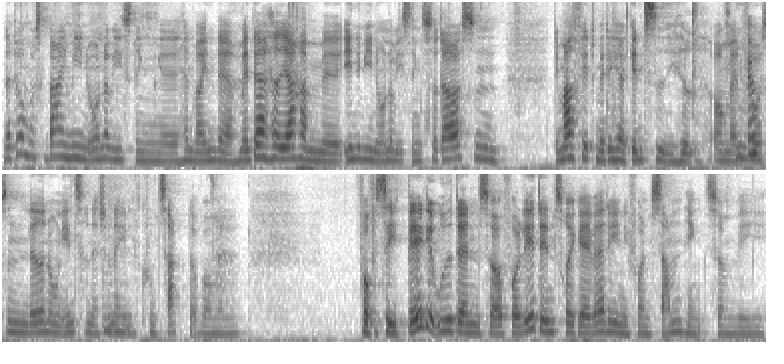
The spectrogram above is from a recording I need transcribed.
Nej, det var måske bare i min undervisning, øh, han var inde der. Men der havde jeg ham øh, inde i min undervisning, så der er også sådan... Det er meget fedt med det her gensidighed, og man Ja. får sådan lavet nogle internationale mm. kontakter, hvor man får set begge uddannelser og får lidt indtryk af, hvad er det egentlig for en sammenhæng, som vi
